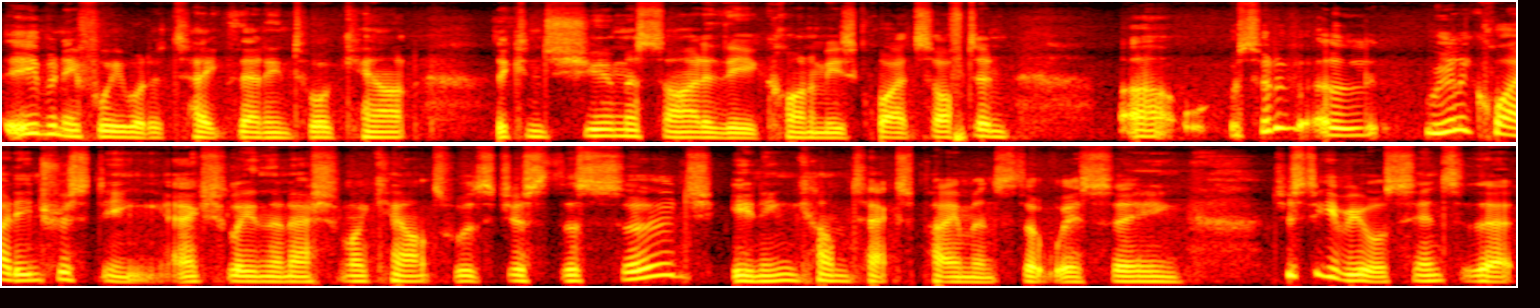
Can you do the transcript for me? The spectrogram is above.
even if we were to take that into account, the consumer side of the economy is quite soft. And uh, sort of a, really quite interesting, actually, in the national accounts was just the surge in income tax payments that we're seeing. Just to give you a sense of that,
